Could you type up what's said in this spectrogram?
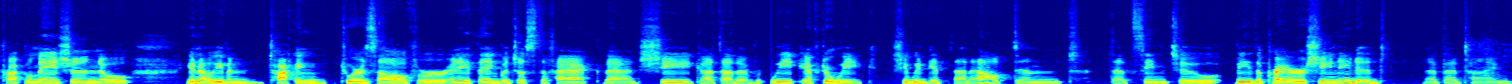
proclamation, no, you know, even talking to herself or anything, but just the fact that she got that every week after week, she would get that out. And that seemed to be the prayer she needed at that time.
